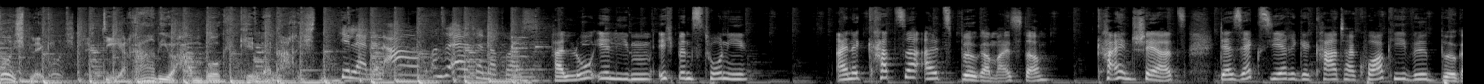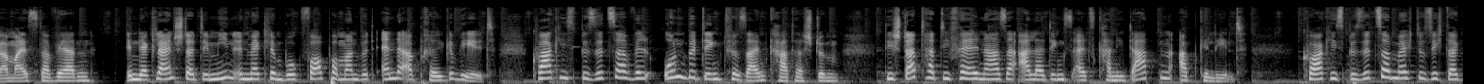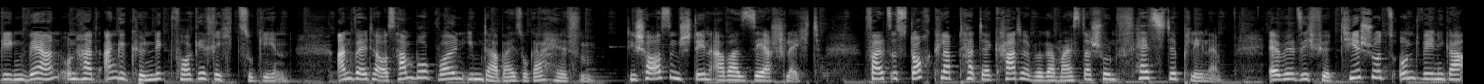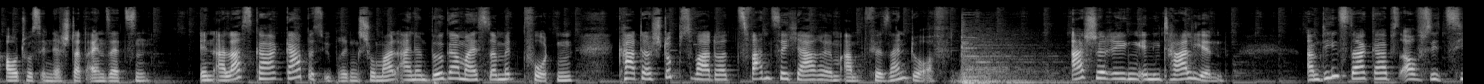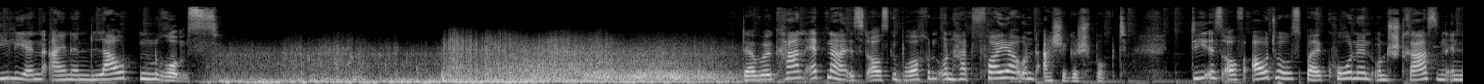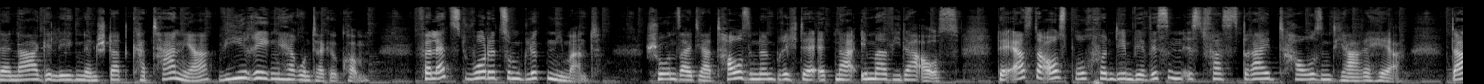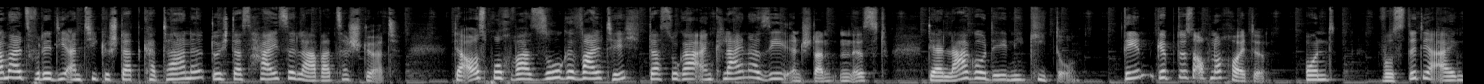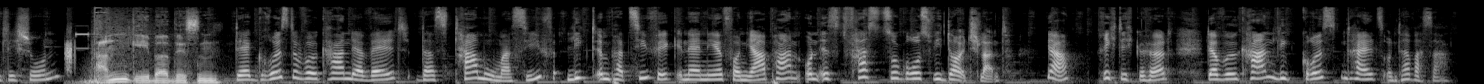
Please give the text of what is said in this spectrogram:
Durchblick. Die Radio Hamburg Kindernachrichten. Hier lernen auch unsere Eltern noch was. Hallo ihr Lieben, ich bin's Toni. Eine Katze als Bürgermeister. Kein Scherz, der sechsjährige Kater Quarky will Bürgermeister werden. In der Kleinstadt Demin in Mecklenburg-Vorpommern wird Ende April gewählt. Quarkys Besitzer will unbedingt für seinen Kater stimmen. Die Stadt hat die Fellnase allerdings als Kandidaten abgelehnt. Quarkys Besitzer möchte sich dagegen wehren und hat angekündigt, vor Gericht zu gehen. Anwälte aus Hamburg wollen ihm dabei sogar helfen. Die Chancen stehen aber sehr schlecht. Falls es doch klappt, hat der Katerbürgermeister schon feste Pläne. Er will sich für Tierschutz und weniger Autos in der Stadt einsetzen. In Alaska gab es übrigens schon mal einen Bürgermeister mit Pfoten. Kater Stups war dort 20 Jahre im Amt für sein Dorf. Ascheregen in Italien. Am Dienstag gab es auf Sizilien einen lauten Rums. Der Vulkan Etna ist ausgebrochen und hat Feuer und Asche gespuckt. Die ist auf Autos, Balkonen und Straßen in der nahegelegenen Stadt Catania wie Regen heruntergekommen. Verletzt wurde zum Glück niemand. Schon seit Jahrtausenden bricht der Ätna immer wieder aus. Der erste Ausbruch, von dem wir wissen, ist fast 3000 Jahre her. Damals wurde die antike Stadt Katane durch das heiße Lava zerstört. Der Ausbruch war so gewaltig, dass sogar ein kleiner See entstanden ist, der Lago de Nikito. Den gibt es auch noch heute. Und wusstet ihr eigentlich schon? Angeberwissen. Der größte Vulkan der Welt, das Tamu-Massiv, liegt im Pazifik in der Nähe von Japan und ist fast so groß wie Deutschland. Ja, richtig gehört. Der Vulkan liegt größtenteils unter Wasser.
